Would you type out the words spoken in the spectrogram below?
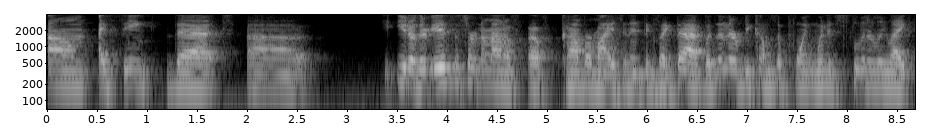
um, I think that uh, you know there is a certain amount of, of compromising and things like that. But then there becomes a point when it's literally like,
